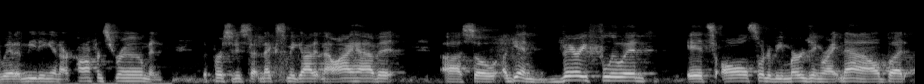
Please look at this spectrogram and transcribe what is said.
we had a meeting in our conference room, and the person who sat next to me got it, now I have it. Uh, so again, very fluid it's all sort of emerging right now, but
